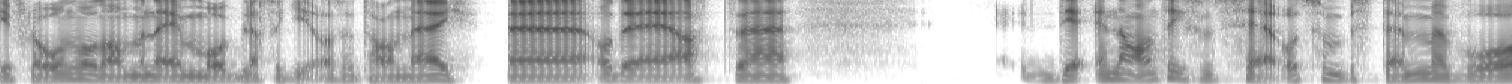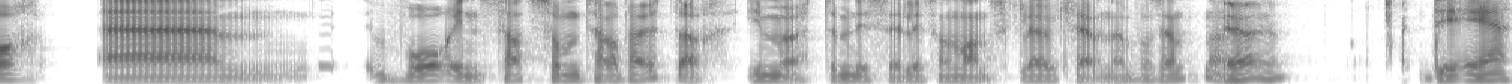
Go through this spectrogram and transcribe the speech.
i flowen vår, da, men jeg må bli så gira så jeg tar den med, jeg. Eh, og det er at eh, det er en annen ting som ser ut som bestemmer vår eh, vår innsats som terapeuter i møte med disse litt sånn vanskelige og krevende pasientene Ja, ja. det er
